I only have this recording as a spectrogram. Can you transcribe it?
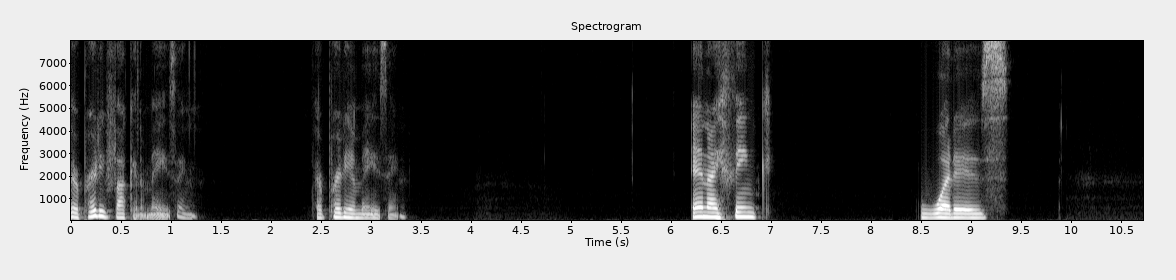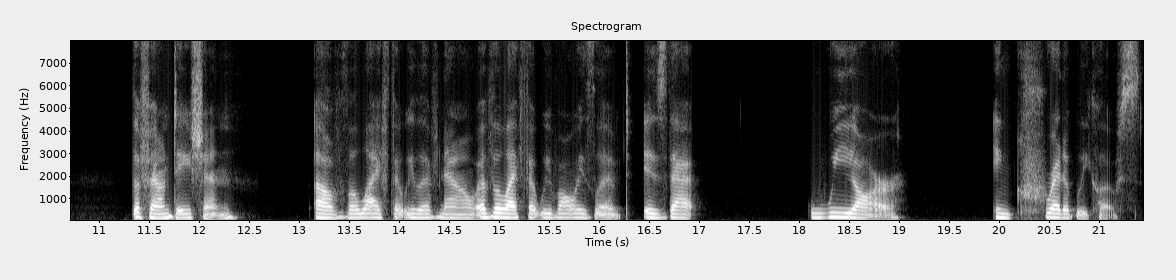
They're pretty fucking amazing. They're pretty amazing. And I think what is the foundation of the life that we live now, of the life that we've always lived, is that we are incredibly close.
